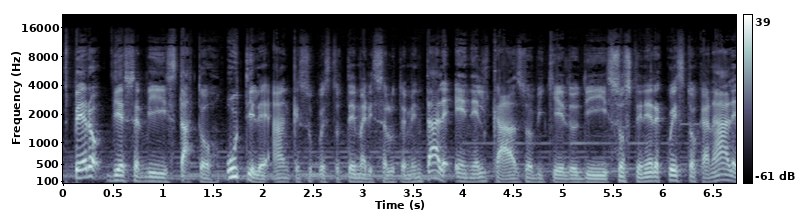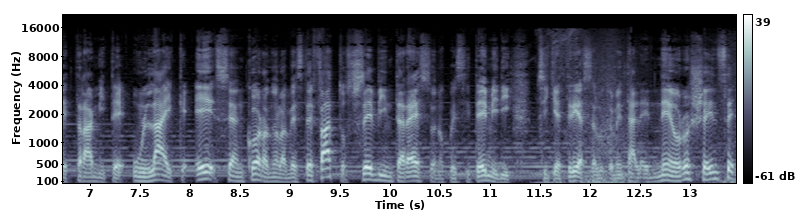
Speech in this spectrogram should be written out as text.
Spero di esservi stato utile anche su questo tema di salute mentale e nel caso vi chiedo di sostenere questo canale tramite un like e se ancora non l'aveste fatto, se vi interessano questi temi di psichiatria, salute mentale e neuroscienze,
